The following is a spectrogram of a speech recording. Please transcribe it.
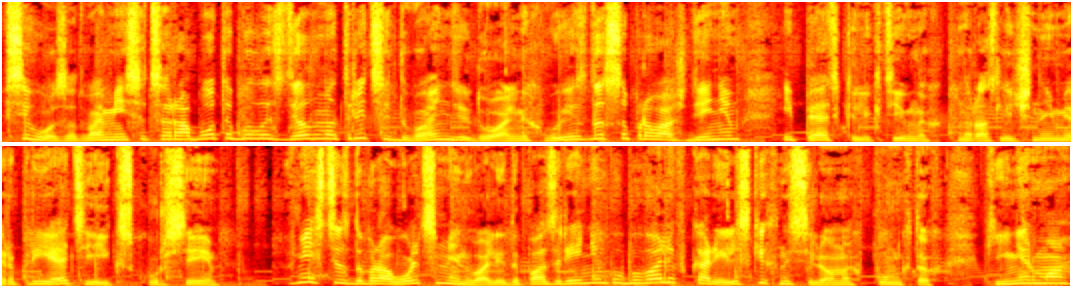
Всего за два месяца работы было сделано 32 индивидуальных выезда с сопровождением и 5 коллективных на различные мероприятия и экскурсии. Вместе с добровольцами инвалиды по зрению побывали в карельских населенных пунктах Кинерма,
